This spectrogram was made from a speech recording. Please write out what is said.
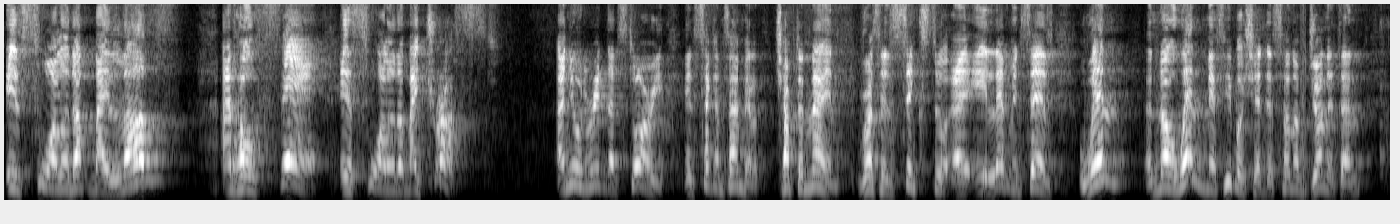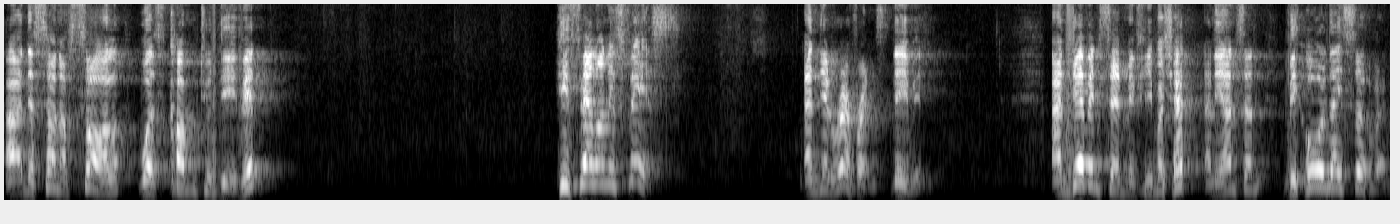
is swallowed up by love and how fear is swallowed up by trust. And you would read that story in 2 Samuel chapter 9, verses 6 to uh, 11. It says, When now when Mephibosheth, the son of Jonathan, uh, the son of Saul, was come to David, he fell on his face and did reverence David. And David said, Mephibosheth, and he answered, Behold thy servant.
